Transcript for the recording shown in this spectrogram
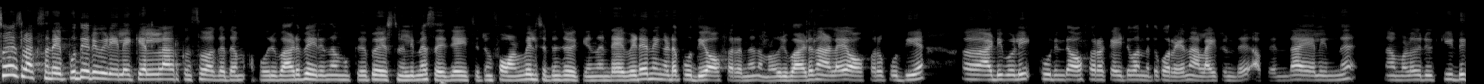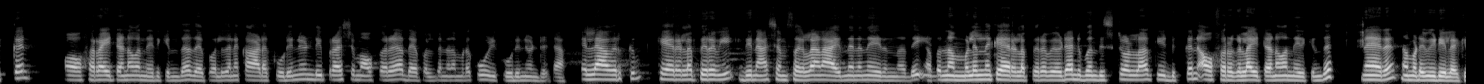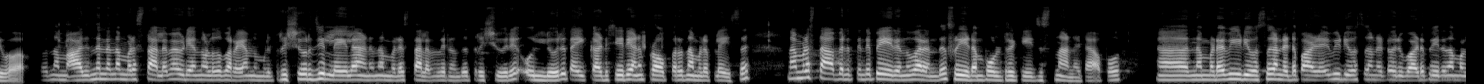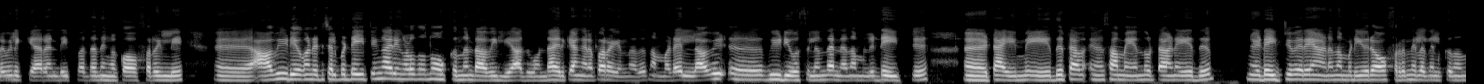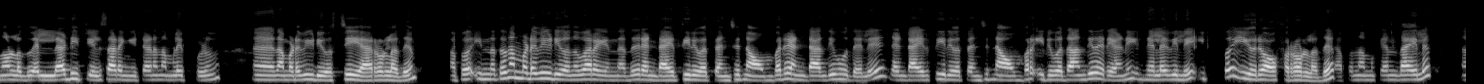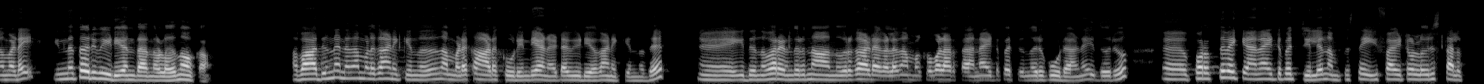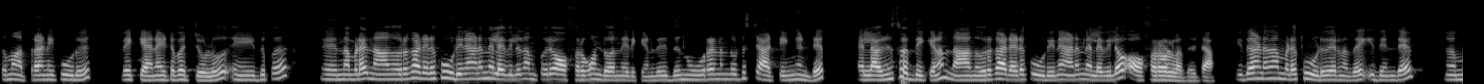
Suez ലക്സിന്റെ പുതിയൊരു വീഡിയോയിലേക്ക് എല്ലാവർക്കും സ്വാഗതം. അപ്പോൾ ഒരുപാട് പേര് നമുക്ക് പേഴ്സണലി മെസ്സേജ് അയച്ചിട്ടും ഫോൺ വിളിച്ചിട്ടും ചോദിക്കുന്നുണ്ട് എവിടെ നിങ്ങളുടെ പുതിയ ഓഫർ എന്ന്? നമ്മൾ ഒരുപാട് നാളെ ഓഫർ പുതിയ അടിപൊളി കൂടിന്റെ ഒക്കെ ആയിട്ട് വന്നിട്ട് കുറെ നാളായിട്ടുണ്ട്. അപ്പൊ എന്തായാലും ഇന്ന് നമ്മളൊരു കിടുക്കൻ ഓഫർ ആയിട്ടാണ് വന്നിരിക്കുന്നത്. അതേപോലെ തന്നെ കാടക്കൂടിനുണ്ട് ഇപ്രാവശ്യം ഓഫർ അതേപോലെ തന്നെ നമ്മുടെ കോഴിക്കോടിനുണ്ട് കേട്ടോ എല്ലാവർക്കും കേരളപ്പിറവി ദിനാശംസകളാണ് ആദ്യം തന്നെ നേരുന്നത്. അപ്പൊ നമ്മൾ ഇന്ന് കേരളപ്പിറവിയോട് അനുബന്ധിച്ചിട്ടുള്ള കിടുക്കൻ ഓഫറുകളായിട്ടാണ് വന്നിരിക്കുന്നത്. നേരെ നമ്മുടെ വീഡിയോയിലേക്ക് പോകാം. അപ്പൊ ആദ്യം തന്നെ നമ്മുടെ സ്ഥലം എവിടെയാന്നുള്ളത് പറയാം. നമ്മൾ തൃശ്ശൂർ ജില്ലയിലാണ് നമ്മുടെ സ്ഥലം വരുന്നത്. തൃശ്ശൂർ ഒല്ലൂർ തൈക്കാട്ടുശ്ശേരിയാണ് പ്രോപ്പർ നമ്മുടെ പ്ലേസ് നമ്മുടെ സ്ഥാപനത്തിന്റെ പേരെന്ന് പറയുന്നത് ഫ്രീഡം പോൾട്രി കേജസ് എന്നാണ് കേട്ടോ അപ്പോൾ നമ്മുടെ വീഡിയോസ് കണ്ടിട്ട് പഴയ വീഡിയോസ് കണ്ടിട്ട് ഒരുപാട് പേര് നമ്മളെ വിളിക്കാറുണ്ട്. ഇപ്പൊ എന്താ നിങ്ങൾക്ക് ഓഫർ ഇല്ലേ? ആ വീഡിയോ കണ്ടിട്ട് ചിലപ്പോൾ ഡേറ്റും കാര്യങ്ങളൊന്നും നോക്കുന്നുണ്ടാവില്ല. അതുകൊണ്ടായിരിക്കും അങ്ങനെ പറയുന്നത്. നമ്മുടെ എല്ലാ വീഡിയോസിലും തന്നെ നമ്മൾ ഡേറ്റ് ടൈം ഏത് സമയം തൊട്ടാണ് ഏത് ഡേറ്റ് വരെയാണ് നമ്മുടെ ഈ ഒരു ഓഫർ നിലനിൽക്കുന്നത് എന്നുള്ളതും എല്ലാ ഡീറ്റെയിൽസ് അടങ്ങിയിട്ടാണ് നമ്മൾ എപ്പോഴും നമ്മുടെ വീഡിയോസ് ചെയ്യാറുള്ളത്. അപ്പോൾ ഇന്നത്തെ നമ്മുടെ വീഡിയോ എന്ന് പറയുന്നത് രണ്ടായിരത്തി ഇരുപത്തി അഞ്ച് നവംബർ രണ്ടാം തീയതി മുതൽ രണ്ടായിരത്തി ഇരുപത്തി അഞ്ച് നവംബർ ഇരുപതാം തീയതി വരെയാണ് നിലവിൽ ഇപ്പൊ ഈ ഒരു ഓഫർ ഉള്ളത്. അപ്പൊ നമുക്ക് എന്തായാലും നമ്മുടെ ഇന്നത്തെ ഒരു വീഡിയോ എന്താന്നുള്ളത് നോക്കാം. അപ്പൊ ആദ്യം തന്നെ നമ്മൾ കാണിക്കുന്നത് നമ്മുടെ കാടക്കൂടിന്റെയാണ് കേട്ടോ വീഡിയോ കാണിക്കുന്നത്. ഇതെന്ന് പറയുന്നത് ഒരു നാനൂറ് കാടകളെ നമുക്ക് വളർത്താനായിട്ട് പറ്റുന്ന ഒരു കൂടാണ്. ഇതൊരു പുറത്ത് വെക്കാനായിട്ട് പറ്റില്ല. നമുക്ക് സേഫ് ആയിട്ടുള്ള ഒരു സ്ഥലത്ത് മാത്രമാണ് ഈ കൂട് വെക്കാനായിട്ട് പറ്റുള്ളൂ. ഇതിപ്പോൾ നമ്മുടെ നാനൂറ് കടയുടെ കൂടിനാണ് നിലവിൽ നമുക്കൊരു ഓഫർ കൊണ്ടുവന്നിരിക്കുന്നത്. ഇത് നൂറെണ്ണം തൊട്ട് സ്റ്റാർട്ടിങ് ഉണ്ട്. എല്ലാവരും ശ്രദ്ധിക്കണം. നാനൂറ് കടയുടെ കൂടിനാണ് നിലവിൽ ഓഫർ ഉള്ളത് കേട്ടോ ഇതാണ് നമ്മുടെ കൂട് വരുന്നത്. ഇതിന്റെ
